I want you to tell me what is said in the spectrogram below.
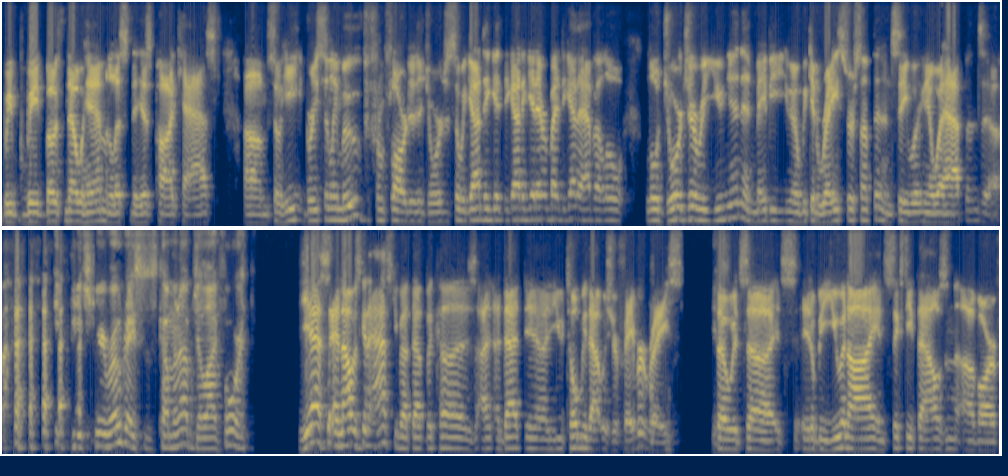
we, we both know him and listen to his podcast. Um, so he recently moved from Florida to Georgia. So we got to get, you got to get everybody together, have a little little Georgia reunion, and maybe you know we can race or something and see what you know what happens. Peachtree Road Race is coming up July fourth. Yes, and I was going to ask you about that because I, that you, know, you told me that was your favorite race. Yes. So it's uh it's it'll be you and I and sixty thousand of our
